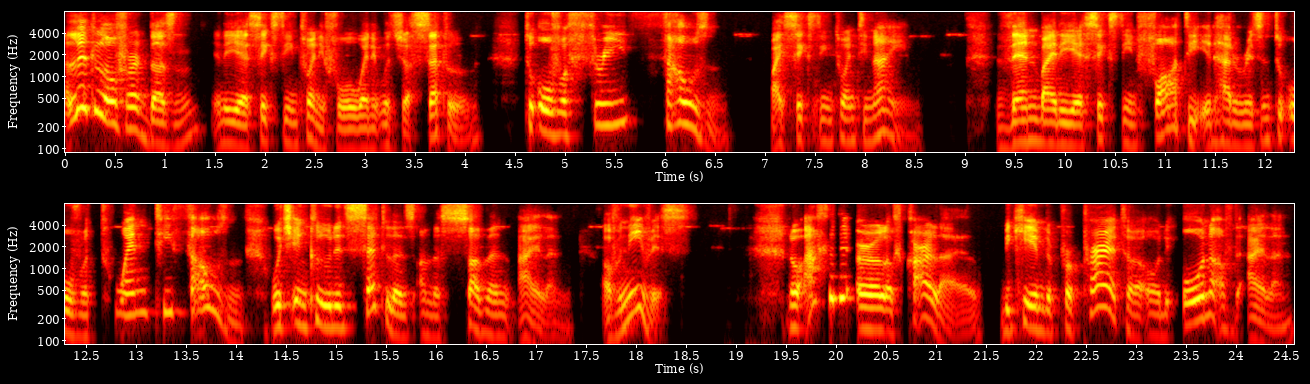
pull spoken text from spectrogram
a little over a dozen in the year 1624 when it was just settled to over 3,000 by 1629. Then by the year 1640, it had risen to over 20,000, which included settlers on the southern island of Nevis. Now, after the Earl of Carlisle became the proprietor or the owner of the island,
